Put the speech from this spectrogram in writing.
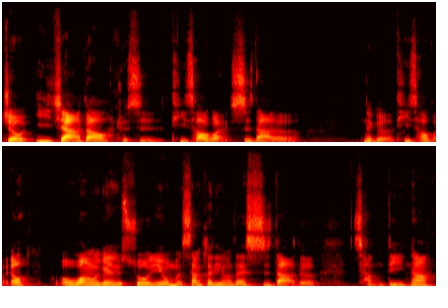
就移驾到就是体操馆师大的那个体操馆。哦，我忘了跟你说，因为我们上课地方在师大的场地，那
